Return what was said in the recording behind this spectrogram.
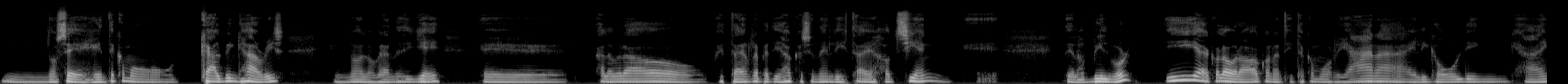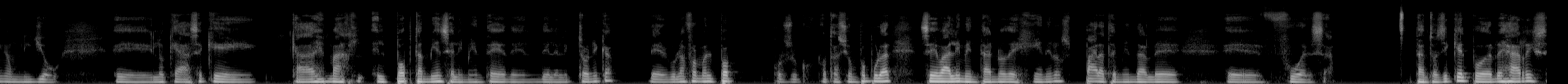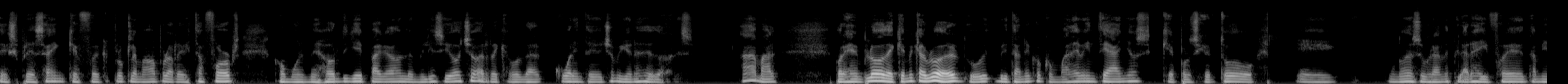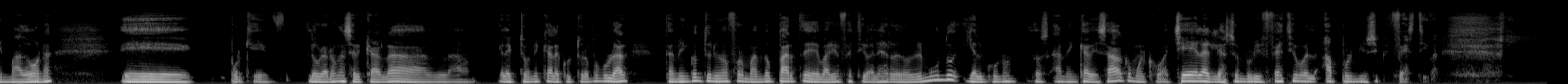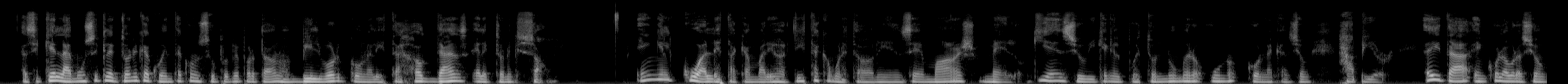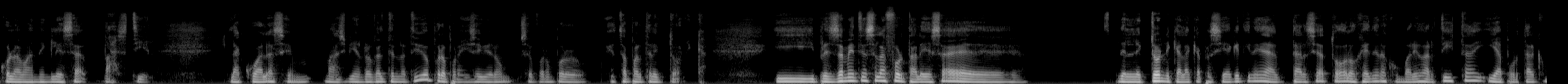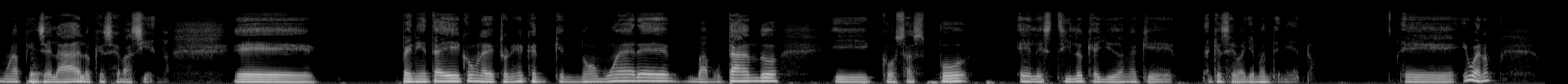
mm, no sé, gente como Calvin Harris, uno de los grandes DJ, eh, ha logrado estar en repetidas ocasiones en lista de Hot 100 eh, de los Billboard y ha colaborado con artistas como Rihanna, Ellie Goulding, Hein, Omni Joe, eh, lo que hace que cada vez más el pop también se alimente de, de la electrónica. De alguna forma el pop, por su connotación popular, se va alimentando de géneros para también darle eh, fuerza. Tanto así que el poder de Harris se expresa en que fue proclamado por la revista Forbes como el mejor DJ pagado en 2018 al recaudar 48 millones de dólares. Nada mal. Por ejemplo, The Chemical Brothers, británico con más de 20 años, que por cierto, eh, uno de sus grandes pilares ahí fue también Madonna, eh, porque lograron acercar la, la electrónica a la cultura popular, también continúa formando parte de varios festivales alrededor del mundo y algunos los han encabezado como el Coachella, el Glastonbury Festival, el Apple Music Festival. Así que la música electrónica cuenta con su propio portada en los Billboard con la lista Hot Dance Electronic Song, en el cual destacan varios artistas como el estadounidense Marshmello, quien se ubica en el puesto número uno con la canción Happier, editada en colaboración con la banda inglesa Bastille la cual hace más bien rock alternativo, pero por ahí se, vieron, se fueron por esta parte electrónica. Y precisamente esa es la fortaleza de, la electrónica, la capacidad que tiene de adaptarse a todos los géneros con varios artistas y aportar como una pincelada de lo que se va haciendo. Eh, pendiente ahí con la electrónica que, no muere, va mutando y cosas por el estilo que ayudan a que, a que se vaya manteniendo. Eh, y bueno,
